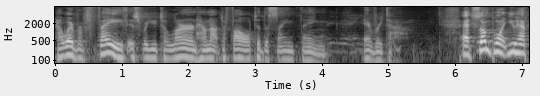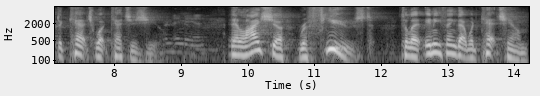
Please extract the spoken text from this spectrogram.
However, faith is for you to learn how not to fall to the same thing every time. At some point, you have to catch what catches you. Amen. Elisha refused to let anything that would catch him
